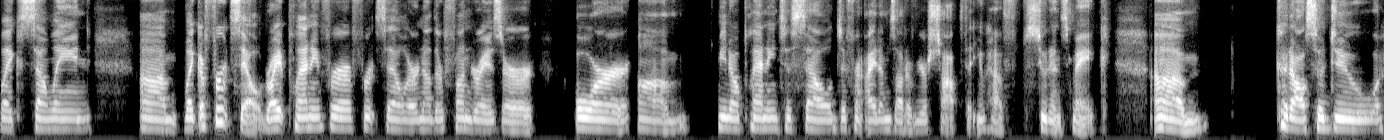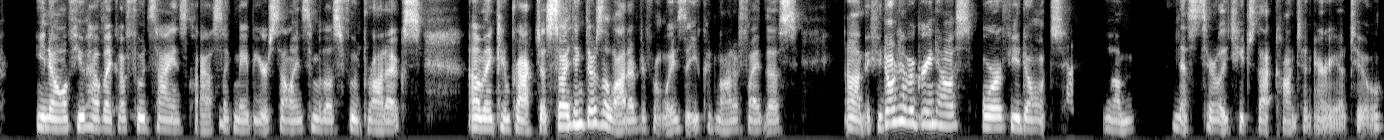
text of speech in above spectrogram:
like selling um like a fruit sale, right? Planning for a fruit sale or another fundraiser or um you know, planning to sell different items out of your shop that you have students make. Um could also do you know, if you have like a food science class, like maybe you're selling some of those food products um, and can practice. So I think there's a lot of different ways that you could modify this um, if you don't have a greenhouse or if you don't um, necessarily teach that content area too.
